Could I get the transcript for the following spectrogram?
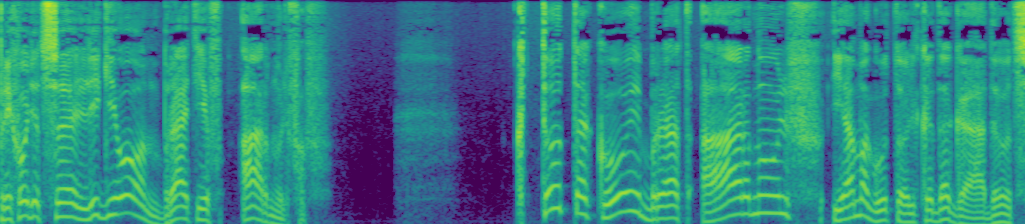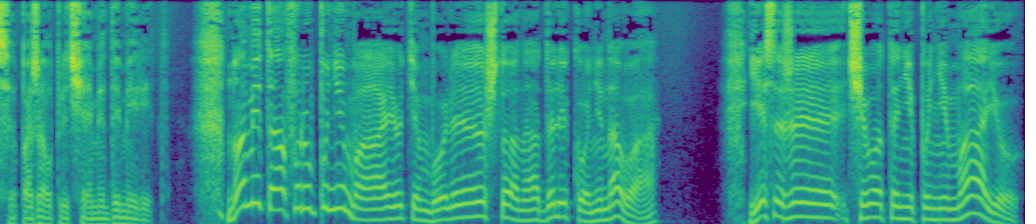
приходится легион братьев Арнульфов. Кто такой брат Арнульф, я могу только догадываться, пожал плечами Демерит. Но метафору понимаю, тем более, что она далеко не нова. Если же чего-то не понимаю,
